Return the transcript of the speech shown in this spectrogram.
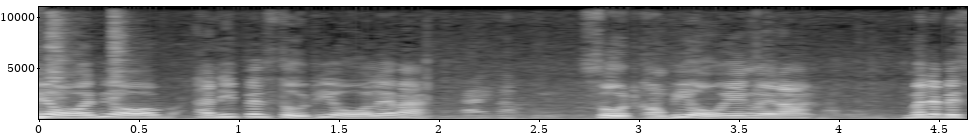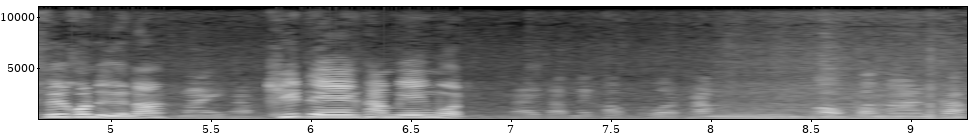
พี่โอพี่โออันนี้เป็นสูตรพี่โอเลยป่ะใช่ครับพี่สูตรของพี่โอเองเลยเนาะใช่ครับผมไม่ได้ไปซื้อคนอื่นเนาะไม่ครับคิดเองทำเองหมด ใช่ครับในครอบครัวทำออกประมาณสัก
